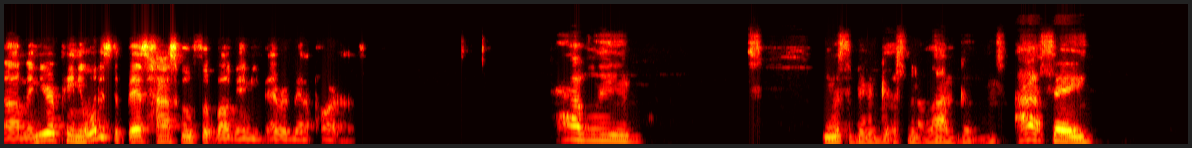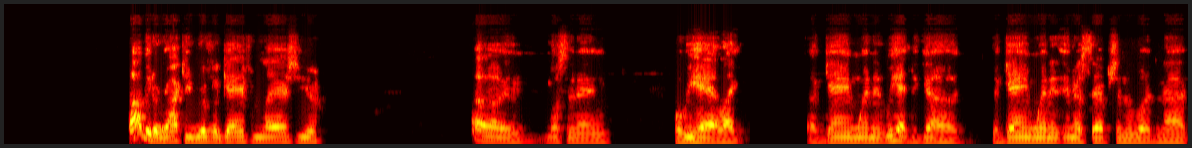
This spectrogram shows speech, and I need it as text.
Um, in your opinion, what is the best high school football game you've ever been a part of? Probably you must have been a good, it's been a lot of good ones. I'd say probably the Rocky River game from last year. Uh, what's the name? Where we had like a game winning, we had the uh, the game winning interception and whatnot,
